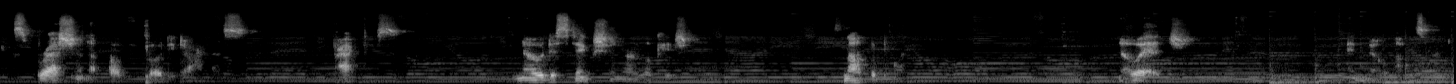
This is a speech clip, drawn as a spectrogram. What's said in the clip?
expression of Bodhidharma's practice. No distinction or location. It's not the point no edge, and no outside.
